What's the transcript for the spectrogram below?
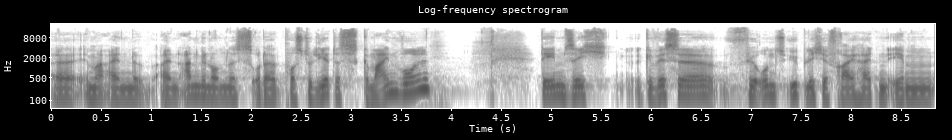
äh, immer ein, ein angenommenes oder postuliertes Gemeinwohl dem sich gewisse für uns übliche Freiheiten eben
